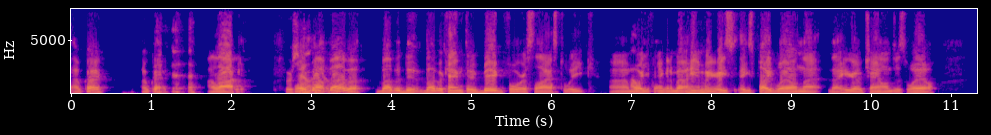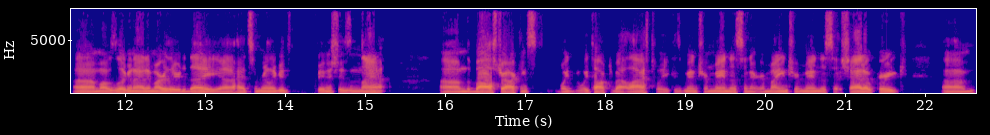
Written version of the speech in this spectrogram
Okay. Okay. I like it. what about Bubba? Bubba did, Bubba came through big for us last week. Um, what are you thinking about him here? He's he's played well in that that Hero Challenge as well. Um, I was looking at him earlier today. Uh, had some really good finishes in that. Um, the ball striking we, we talked about last week has been tremendous and it remained tremendous at Shadow Creek. Um,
